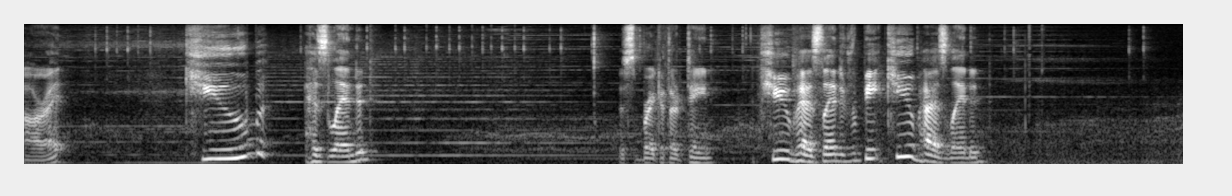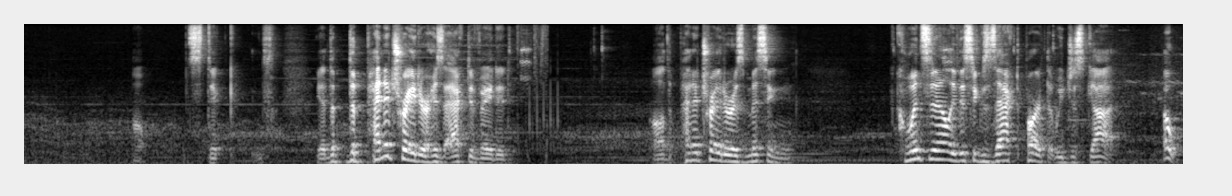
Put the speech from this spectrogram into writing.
Alright. Cube has landed. This is Breaker 13. Cube has landed. Repeat, Cube has landed. Oh, stick. Yeah, the, the penetrator has activated. Oh, the penetrator is missing. Coincidentally, this exact part that we just got. Oh.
